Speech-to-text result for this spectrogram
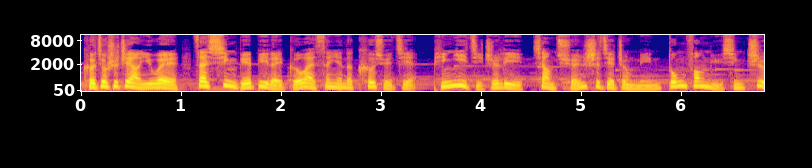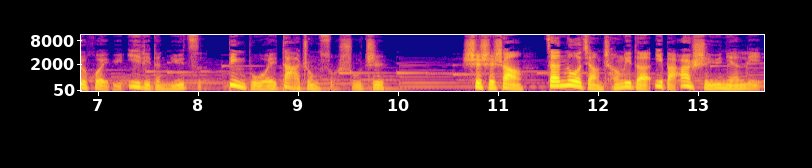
可就是这样一位在性别壁垒格外森严的科学界，凭一己之力向全世界证明东方女性智慧与毅力的女子，并不为大众所熟知。事实上，在诺奖成立的一百二十余年里，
